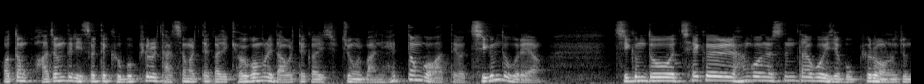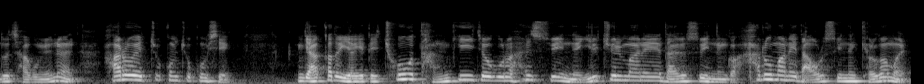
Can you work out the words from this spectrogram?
어떤 과정들이 있을 때 그 목표를 달성할 때까지 결과물이 나올 때까지 집중을 많이 했던 것 같아요. 지금도 그래요. 지금도 책을 한 권을 쓴다고 이제 목표를 어느 정도 잡으면은 하루에 조금 조금씩 이게 아까도 이야기했듯이 초단기적으로 할 수 있는 일주일 만에 나올 수 있는 거 하루 만에 나올 수 있는 결과물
